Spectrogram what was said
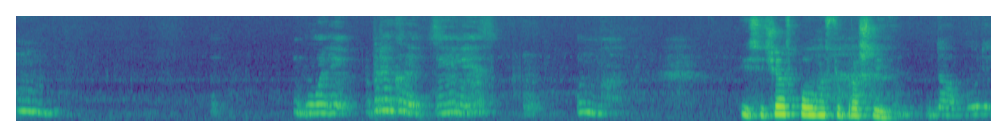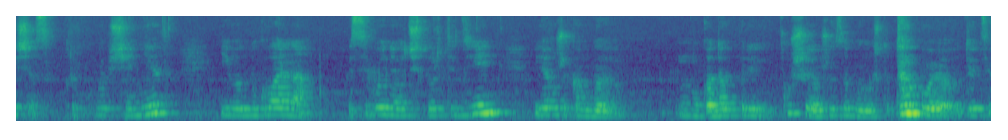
м, боли прекратились. И сейчас полностью прошли. Да, боли сейчас вообще нет. И вот буквально сегодня вот четвертый день, я уже как бы, ну, когда при... кушаю, я уже забыла, что такое вот эти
